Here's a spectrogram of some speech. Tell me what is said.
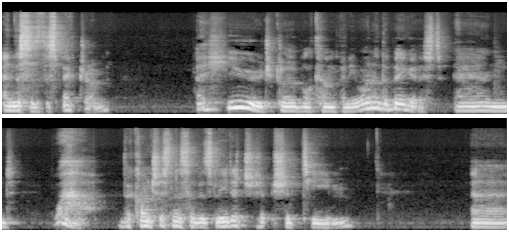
and this is the spectrum, a huge global company, one of the biggest. And wow, the consciousness of its leadership team uh,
